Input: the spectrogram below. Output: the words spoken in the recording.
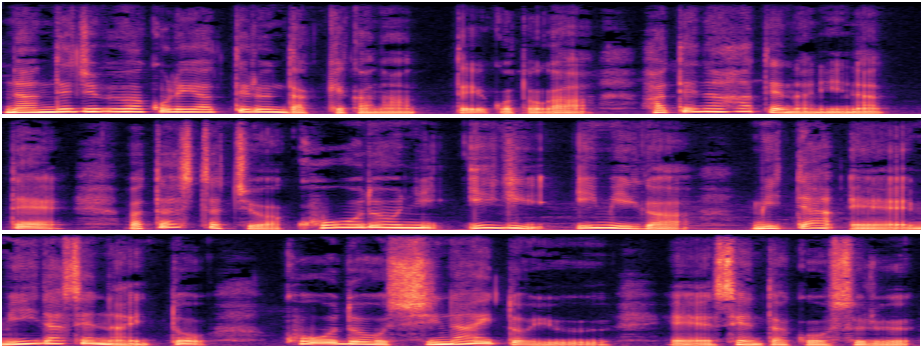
なんで自分はこれやってるんだっけかなっていうことが、はてなはてなになって、私たちは行動に意義、意味が見た、えー、見出せないと行動しないという、えー、選択をする、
